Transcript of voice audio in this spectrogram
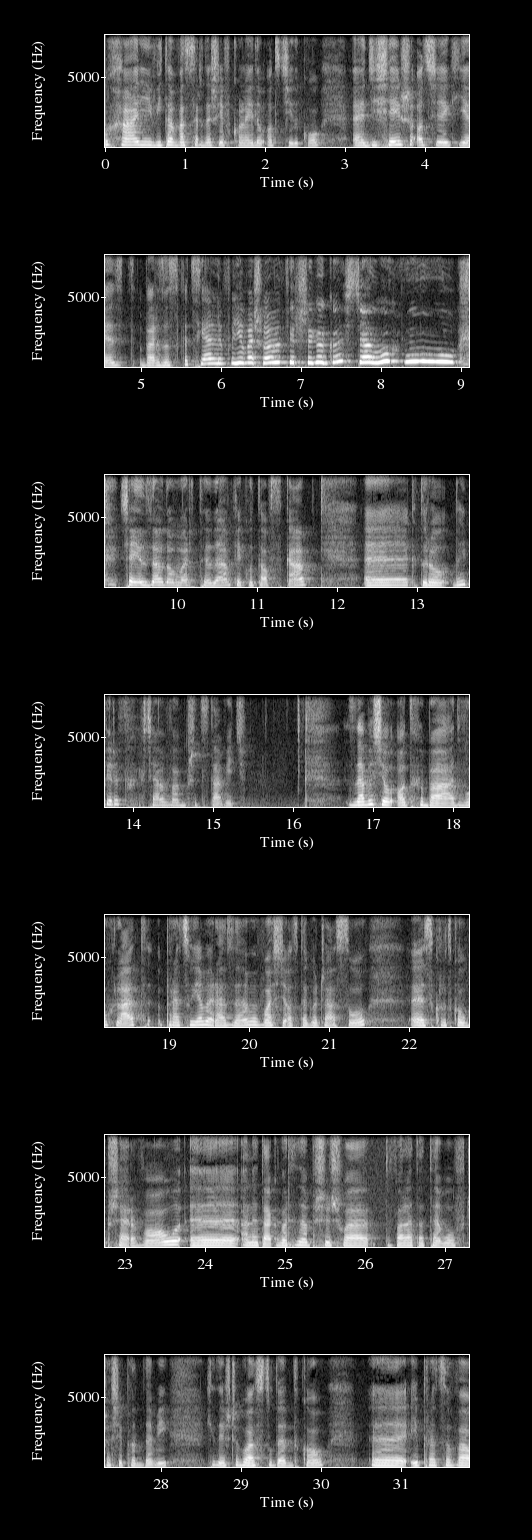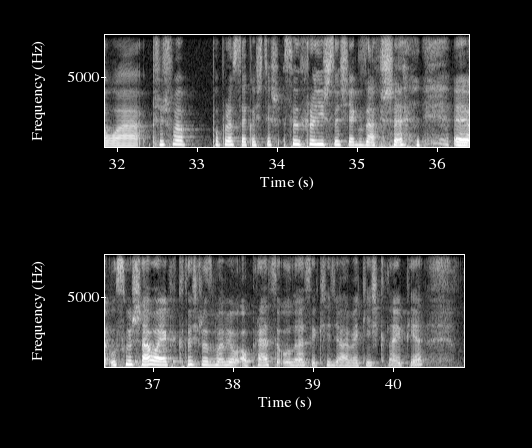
Kochani, witam Was serdecznie w kolejnym odcinku. E, Dzisiejszy odcinek jest bardzo specjalny, ponieważ mamy pierwszego gościa. Uhu! Dzisiaj jest ze mną Martyna Piekutowska, e, którą najpierw chciałam Wam przedstawić. Znamy się od chyba dwóch lat, pracujemy razem właśnie od tego czasu e, z krótką przerwą, ale tak, Martyna przyszła dwa lata temu w czasie pandemii, kiedy jeszcze była studentką e, i pracowała, przyszła po prostu jakoś też synchroniczność jak zawsze. E, Usłyszała, jak ktoś rozmawiał o pracy u nas, jak siedziała w jakiejś knajpie.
